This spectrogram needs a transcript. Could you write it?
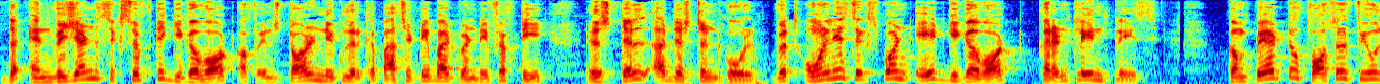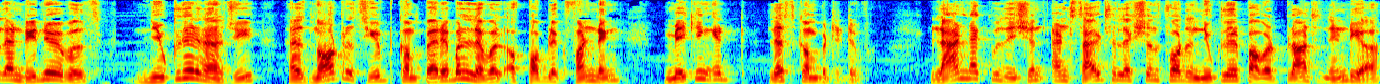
The envisioned 650 gigawatt of installed nuclear capacity by 2050 is still a distant goal, with only 6.8 gigawatt currently in place. Compared to fossil fuel and renewables, nuclear energy has not received comparable level of public funding, making it less competitive. Land acquisition and site selection for the nuclear power plants in India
